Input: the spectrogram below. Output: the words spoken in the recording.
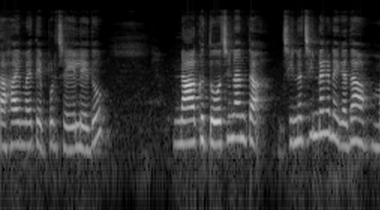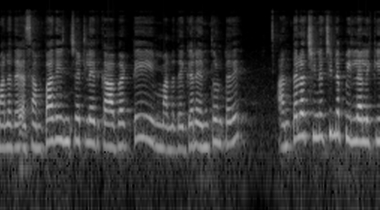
సహాయం అయితే ఎప్పుడు చేయలేదు. నాకు తోచినంత చిన్న చిన్నగానే కదా మన దగ్గర సంపాదించట్లేదు కాబట్టి మన దగ్గర ఎంత ఉంటుంది? అంతలో చిన్న చిన్న పిల్లలకి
